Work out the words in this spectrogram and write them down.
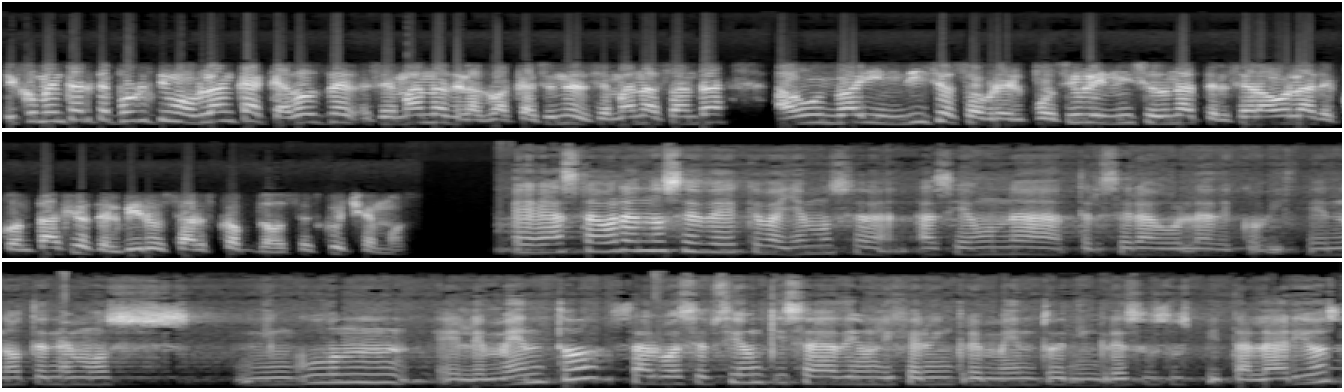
Y comentarte por último, Blanca, que a dos semanas de las vacaciones de Semana Santa aún no hay indicios sobre el posible inicio de una tercera ola de contagios del virus SARS-CoV-2. Escuchemos. Eh, hasta ahora no se ve que vayamos hacia una tercera ola de COVID. Eh, no tenemos ningún elemento, salvo excepción quizá de un ligero incremento en ingresos hospitalarios,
